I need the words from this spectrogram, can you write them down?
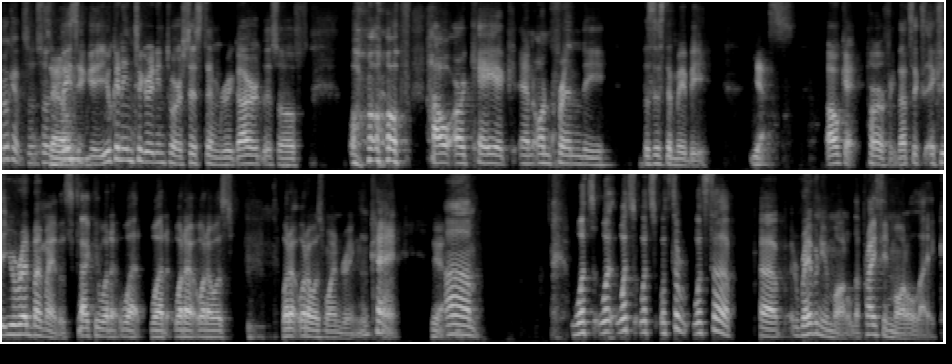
Okay so, so, so basically you can integrate into our system regardless of of how archaic and unfriendly the system may be. Yes Okay, perfect. That's ex- you read my mind. That's exactly what I, what what what I what I was what I, what I was wondering. Okay. Yeah. Um, what's what what's what's what's the what's the uh, revenue model, the pricing model like?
